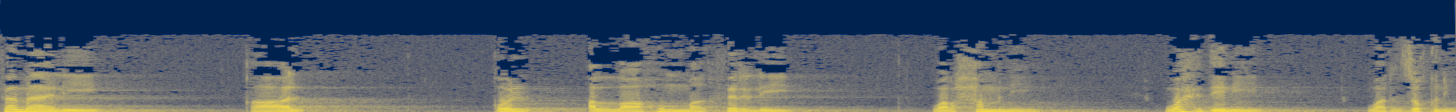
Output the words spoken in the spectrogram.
فما لي؟ قال قل اللهم اغفر لي وارحمني واهدني وارزقني.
